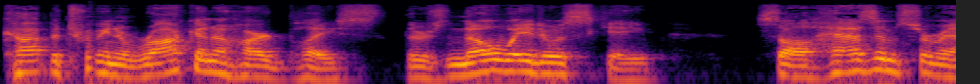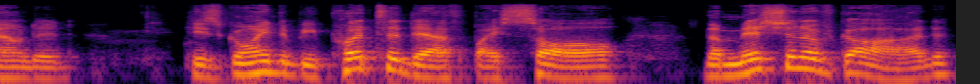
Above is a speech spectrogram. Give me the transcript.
caught between a rock and a hard place. There's no way to escape. Saul has him surrounded. He's going to be put to death by Saul the mission of God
